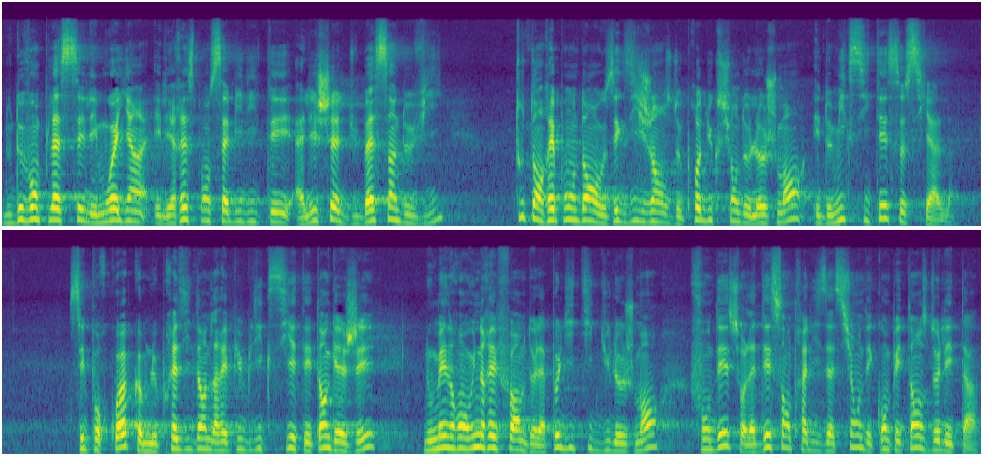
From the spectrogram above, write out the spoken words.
Nous devons placer les moyens et les responsabilités à l'échelle du bassin de vie, tout en répondant aux exigences de production de logements et de mixité sociale. C'est pourquoi, comme le Président de la République s'y était engagé, nous mènerons une réforme de la politique du logement fondée sur la décentralisation des compétences de l'État.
